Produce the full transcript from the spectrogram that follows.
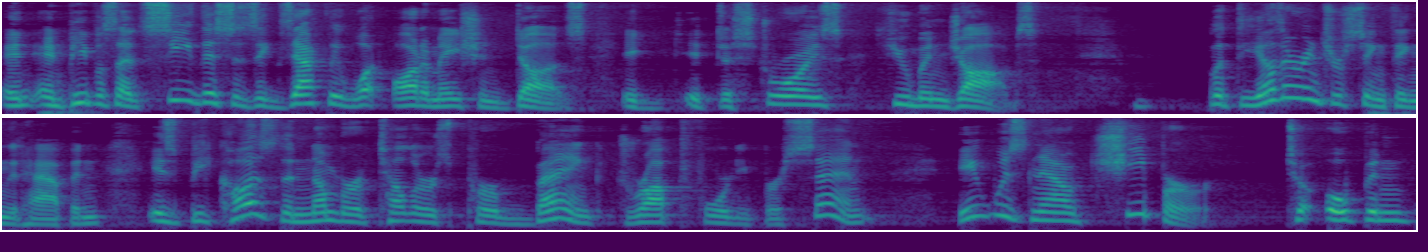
And, and people said, see, this is exactly what automation does. It, it destroys human jobs. But the other interesting thing that happened is because the number of tellers per bank dropped 40%, it was now cheaper to open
